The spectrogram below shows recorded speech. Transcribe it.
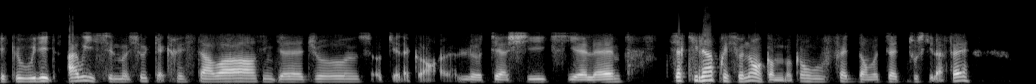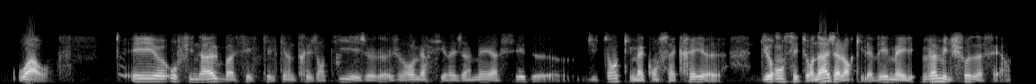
et que vous dites ah oui c'est le monsieur qui a créé Star Wars, Indiana Jones, ok d'accord, le THX, ILM, c'est-à-dire qu'il est impressionnant comme quand vous faites dans votre tête tout ce qu'il a fait, waouh. Et euh, au final, bah, c'est quelqu'un de très gentil et je ne le remercierai jamais assez de, du temps qu'il m'a consacré euh, durant ces tournages alors qu'il avait 20 000 choses à faire.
